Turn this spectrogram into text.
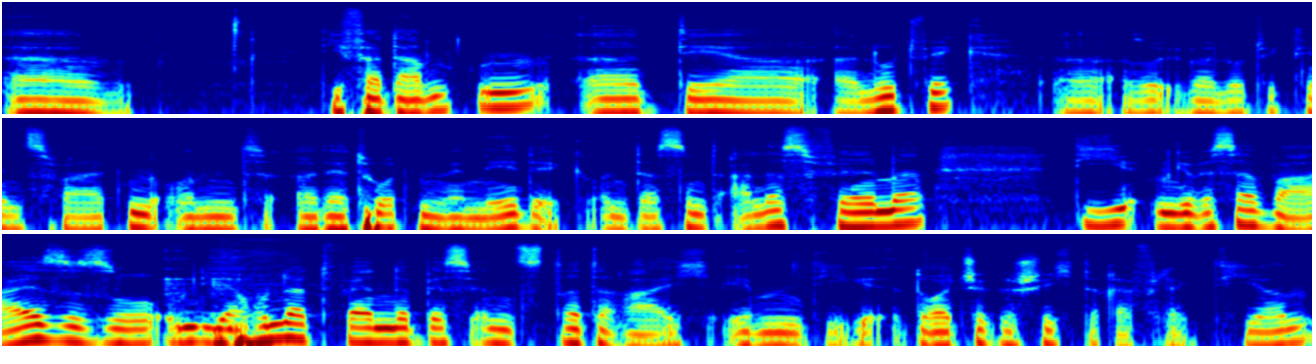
ähm, die Verdammten äh, der äh, Ludwig, äh, also über Ludwig II. und äh, der Toten Venedig. Und das sind alles Filme, die in gewisser Weise so um die Jahrhundertwende bis ins Dritte Reich eben die deutsche Geschichte reflektieren.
